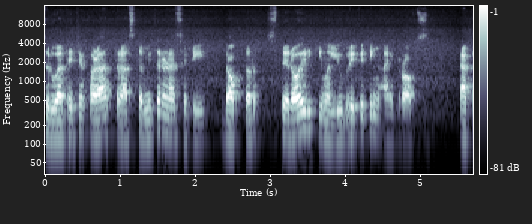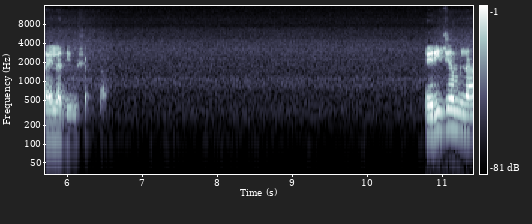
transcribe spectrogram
सुरुवातीच्या काळात त्रास कमी करण्यासाठी डॉक्टर स्टेरॉइड किंवा ल्युब्रिकेटिंग आय ड्रॉप्स टाकायला देऊ शकतात. टेरिजमला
